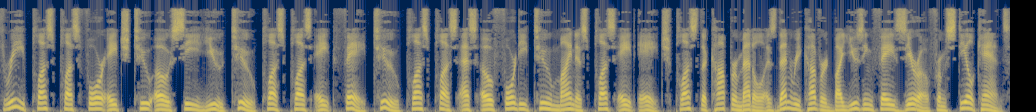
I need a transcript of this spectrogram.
3 plus plus 4 H2O Cu2 plus plus 8 Fe 2 plus plus SO42 minus plus 8 H plus the copper metal is then recovered by using Fe 0 from steel cans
